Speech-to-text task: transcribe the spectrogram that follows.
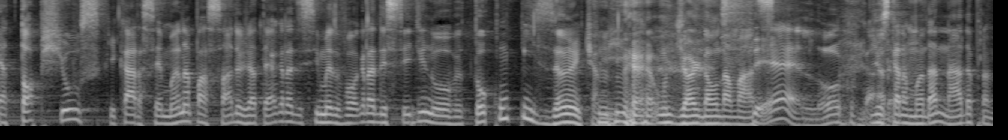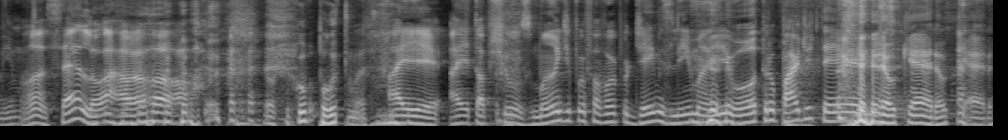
a Top Shoes, que cara, semana passada eu já até agradeci, mas eu vou agradecer de novo. Eu tô com pisante, amigo. um Jordão da massa. Você é louco, cara. E os caras mandam nada pra mim, mano. Mano, você é louco. Eu fico puto, mano. aí, aí, Top Shoes, mande por favor pro James Lima aí outro par de tênis. eu quero, eu quero.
